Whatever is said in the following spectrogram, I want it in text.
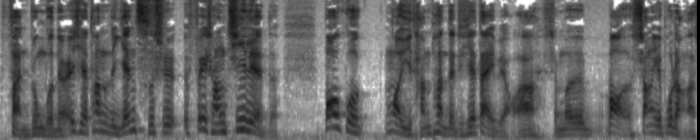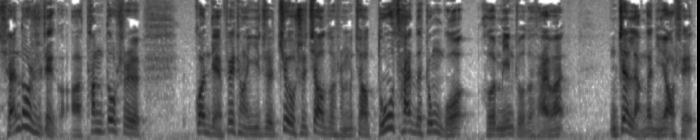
反中国的，而且他们的言辞是非常激烈的，包括贸易谈判的这些代表啊，什么贸商业部长啊，全都是这个啊，他们都是。观点非常一致，就是叫做什么叫独裁的中国和民主的台湾，你这两个你要谁？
